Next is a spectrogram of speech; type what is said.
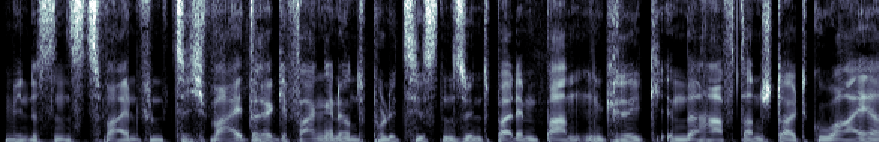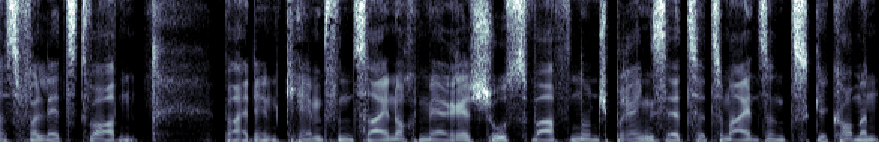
Mindestens 52 weitere Gefangene und Polizisten sind bei dem Bandenkrieg in der Haftanstalt Guayas verletzt worden. Bei den Kämpfen seien noch mehrere Schusswaffen und Sprengsätze zum Einsatz gekommen,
